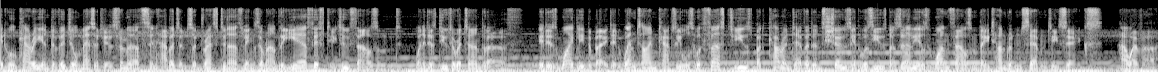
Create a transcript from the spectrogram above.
it will carry individual messages from Earth's inhabitants addressed to Earthlings around the year 52000 when it is due to return to Earth. It is widely debated when time capsules were first used but current evidence shows it was used as early as 1876. However,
